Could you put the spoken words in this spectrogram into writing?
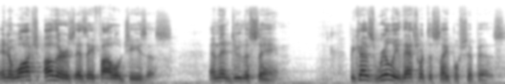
and to watch others as they follow Jesus, and then do the same. Because really, that's what discipleship is.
